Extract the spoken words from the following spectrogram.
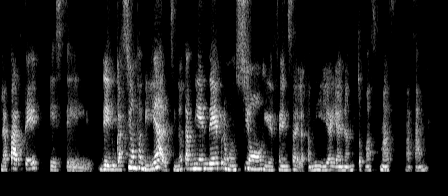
la parte este, de educación familiar, sino también de promoción y defensa de la familia ya en ámbitos más, más, más amplios.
